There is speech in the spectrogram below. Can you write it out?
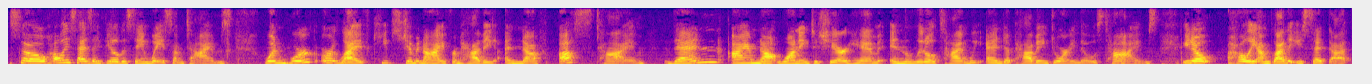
So Holly says, I feel the same way sometimes. When work or life keeps Jim and I from having enough us time, then I am not wanting to share him in the little time we end up having during those times. You know, Holly, I'm glad that you said that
